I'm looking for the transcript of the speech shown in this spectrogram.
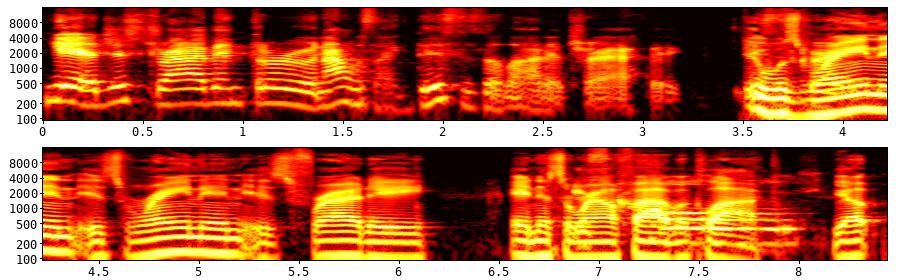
yeah, just driving through, and I was like, this is a lot of traffic. It was crazy. raining. It's raining. It's Friday, and it's around five o'clock. Yep.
